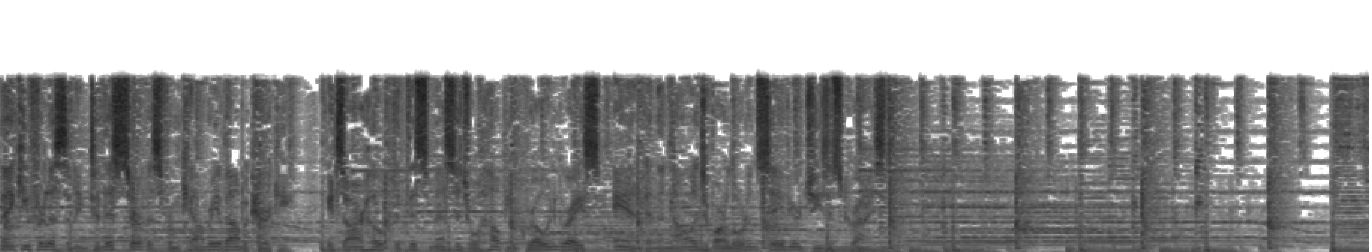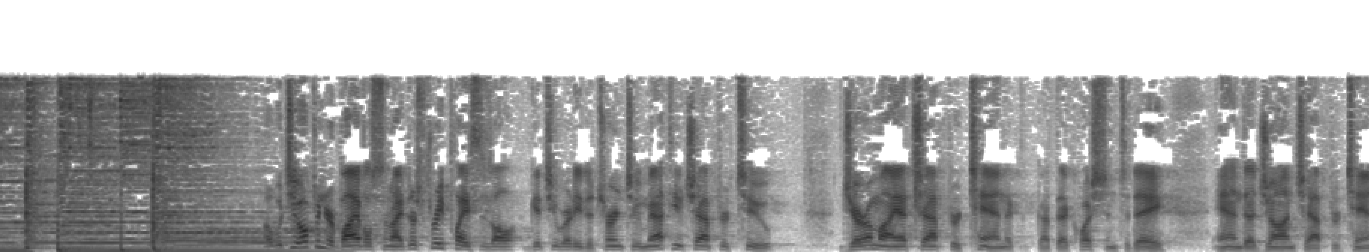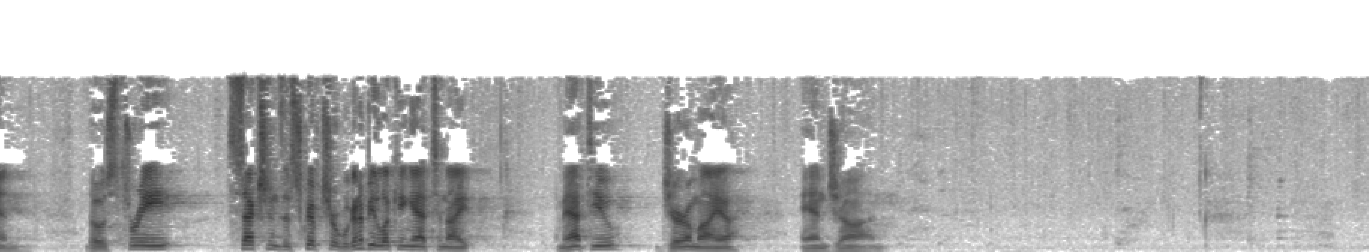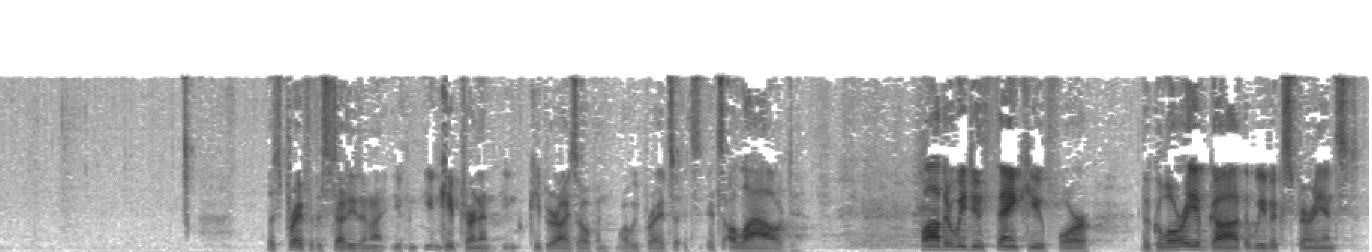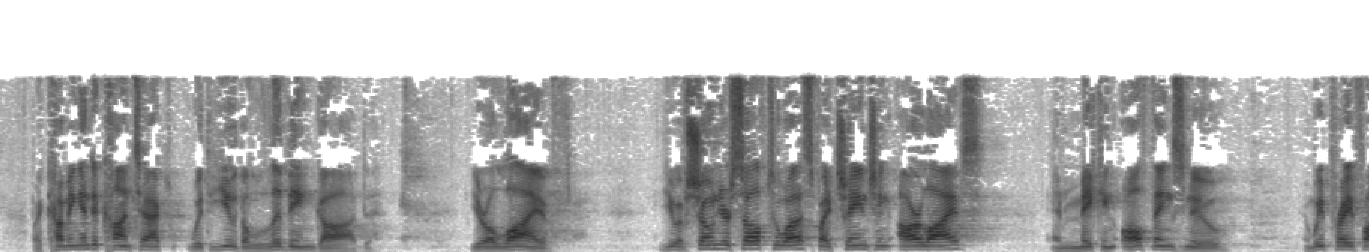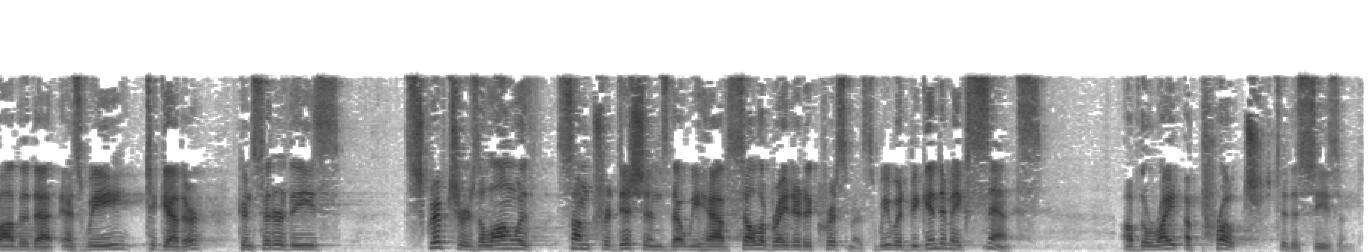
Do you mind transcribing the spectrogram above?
Thank you for listening to this service from Calvary of Albuquerque. It's our hope that this message will help you grow in grace and in the knowledge of our Lord and Savior, Jesus Christ. Uh, would you open your Bibles tonight? There's three places I'll get you ready to turn to Matthew chapter 2, Jeremiah chapter 10, got that question today, and uh, John chapter 10. Those three sections of Scripture we're going to be looking at tonight Matthew, Jeremiah, and John. Let's pray for the study tonight. You can, you can keep turning. You can keep your eyes open while we pray. It's, it's, it's allowed. Father, we do thank you for the glory of God that we've experienced by coming into contact with you, the living God. You're alive. You have shown yourself to us by changing our lives and making all things new. And we pray, Father, that as we together consider these scriptures along with some traditions that we have celebrated at Christmas, we would begin to make sense of the right approach to this season,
